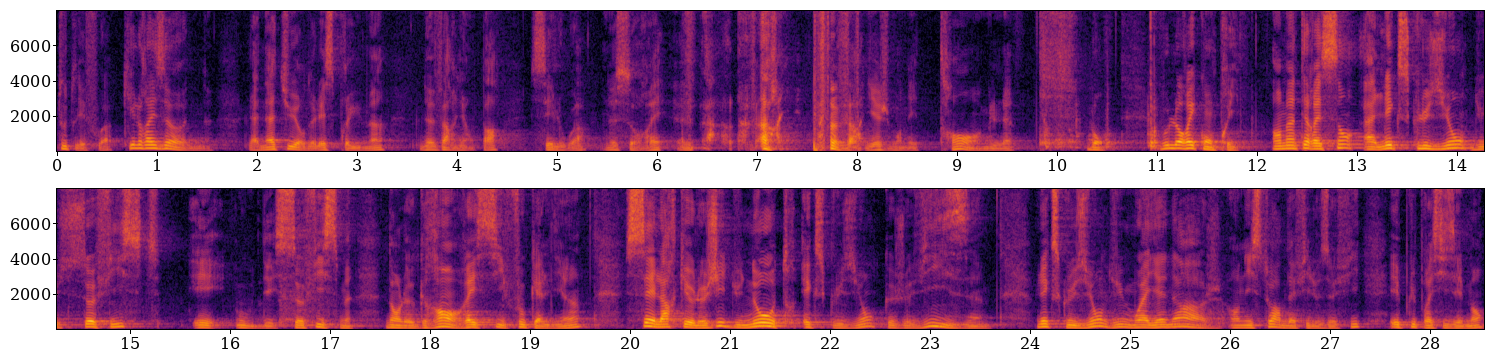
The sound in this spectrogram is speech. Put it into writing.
toutes les fois qu'il raisonne. La nature de l'esprit humain ne variant pas, ces lois ne sauraient varier. varier je m'en étrangle. Bon, vous l'aurez compris, en m'intéressant à l'exclusion du sophiste et ou des sophismes dans le grand récit foucaldien, c'est l'archéologie d'une autre exclusion que je vise, l'exclusion du Moyen Âge en histoire de la philosophie, et plus précisément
